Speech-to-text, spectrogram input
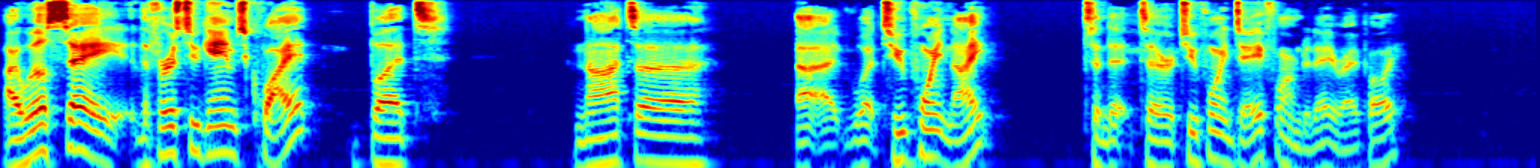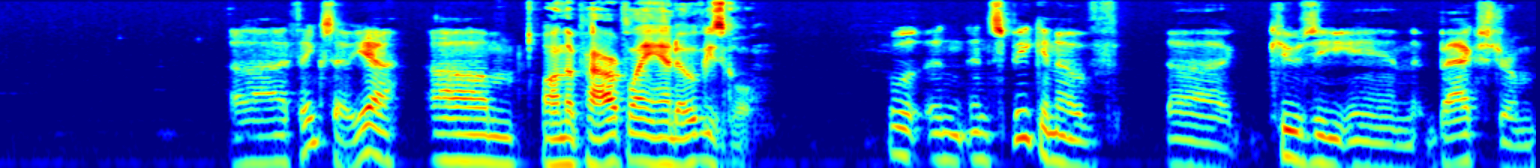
I will say the first two games quiet, but not uh, uh what two point night to to two point day for him today, right, Paulie? Uh, I think so. Yeah. Um, On the power play and Ovi's goal. well, and, and speaking of uh, Kuzi and Backstrom,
